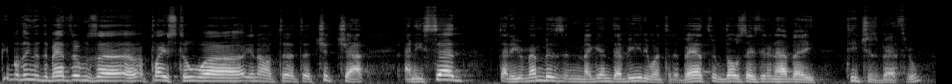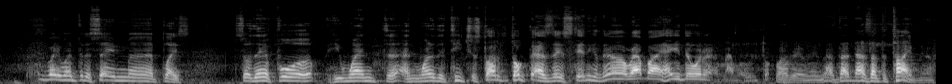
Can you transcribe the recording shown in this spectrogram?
People think that the bathroom's a, a place to, uh, you know, to, to chit chat. And he said that he remembers in Magen David, he went to the bathroom. Those days they didn't have a teacher's bathroom. Everybody went to the same uh, place. So therefore, he went, uh, and one of the teachers started to talk to as they're standing there. Oh, Rabbi, how you doing? That, that's not the time, you know.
